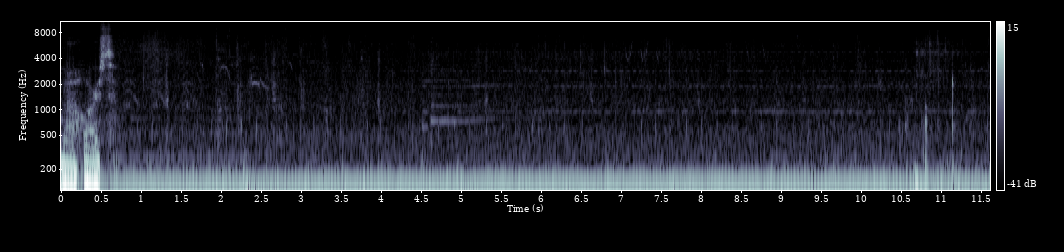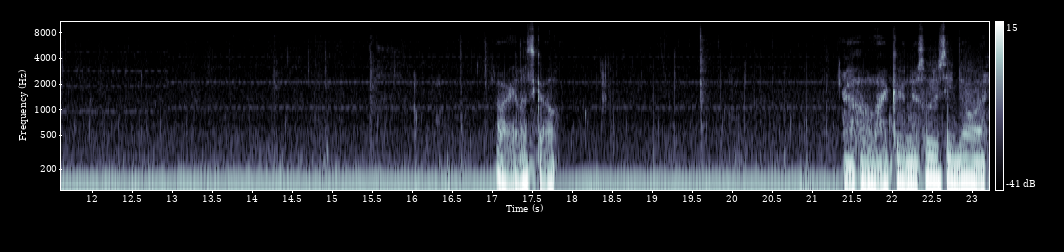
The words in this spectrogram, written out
My horse. All right, let's go. Oh my goodness, what is he doing?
